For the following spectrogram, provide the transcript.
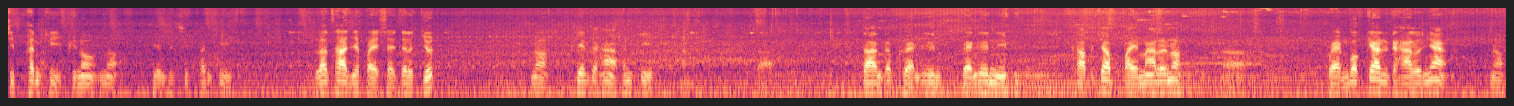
สิบพันกีบพี่น้องเนาะเพียงแต่สิบพันกีบแล้วถ้าจะไปใส่แต่ละจุดเนาะเพียงแต่ห้าพันกีบ ต่างกับแขวงอื่นแขวงอื่นนี่ข้าพเจ้าไปมาแล้วเนาะแขวงบอกแก้วนี่ก็หารถยากเนาะ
